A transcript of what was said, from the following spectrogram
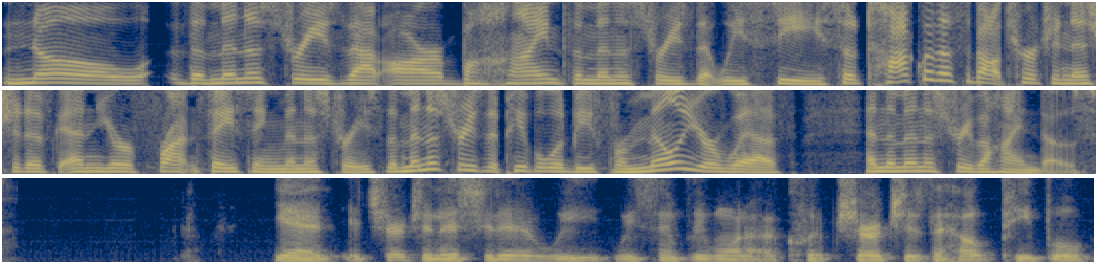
know the ministries that are behind the ministries that we see. So talk with us about Church Initiative and your front facing ministries, the ministries that people would be familiar with and the ministry behind those. Yeah, at Church Initiative, we we simply want to equip churches to help people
